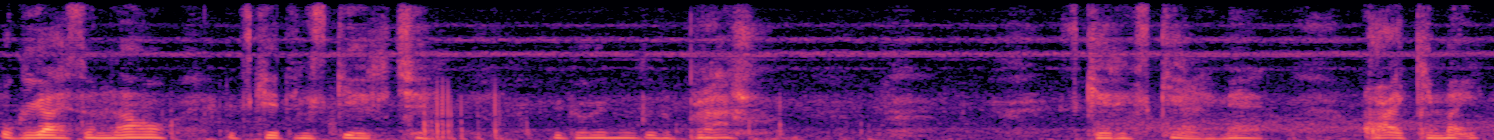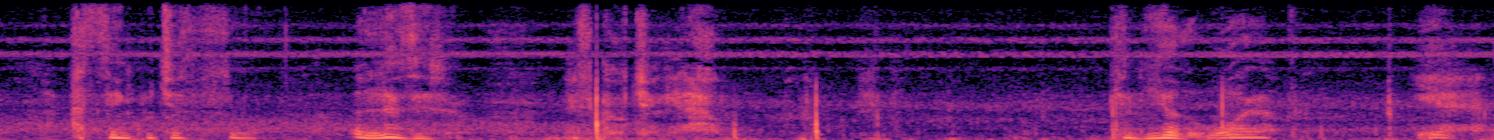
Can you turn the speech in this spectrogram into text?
Okay guys, so now it's getting scary. We're going into the brush. It's getting scary, man. Crikey, mate. I think we just saw a lizard. Let's go check it out. Can you hear the water? Yeah.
